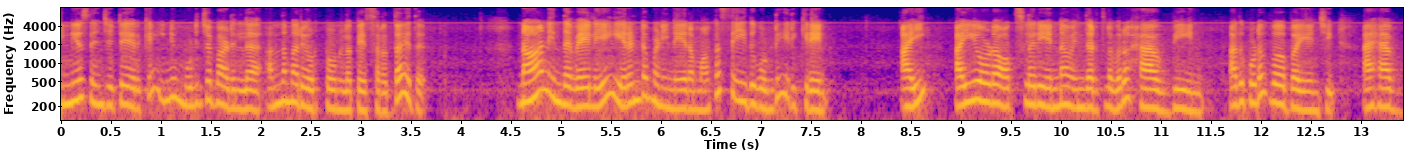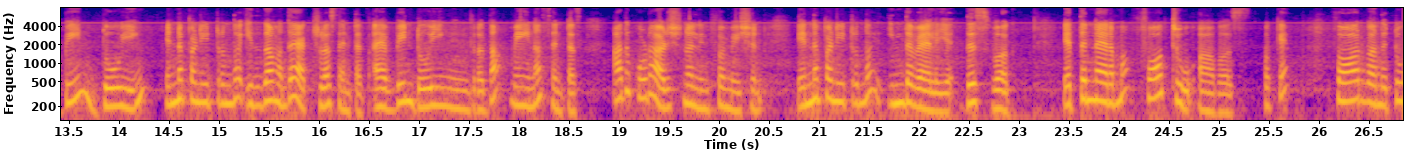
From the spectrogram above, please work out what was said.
இன்னும் செஞ்சுட்டே இருக்கேன். இன்னும் முடிஞ்ச பாடு இல்லை. அந்த மாதிரி ஒரு டோன்ல பேசுறது தான் இது. நான் இந்த வேலையை இரண்டு மணி நேரமாக செய்து கொண்டு இருக்கிறேன். ஐ ஐயோட ஆக்சிலரி என்ன இந்த இடத்துல வரும்? ஹாவ் பீன் அது கூட verb ING I have been doing என்ன பண்ணிட்டு இருந்தோம்? இதுதான் வந்து ஆக்சுவலாக சென்டென்ஸ் ஐ ஹவ் பீன் டூயிங்கிறது தான் மெயினாக சென்டென்ஸ் அது கூட அடிஷ்னல் இன்ஃபர்மேஷன் என்ன பண்ணிட்டு இருந்தோம்? இந்த வேலையை திஸ் ஒர்க் எத்தனை நேரமா? For two hours okay for வந்து டூ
